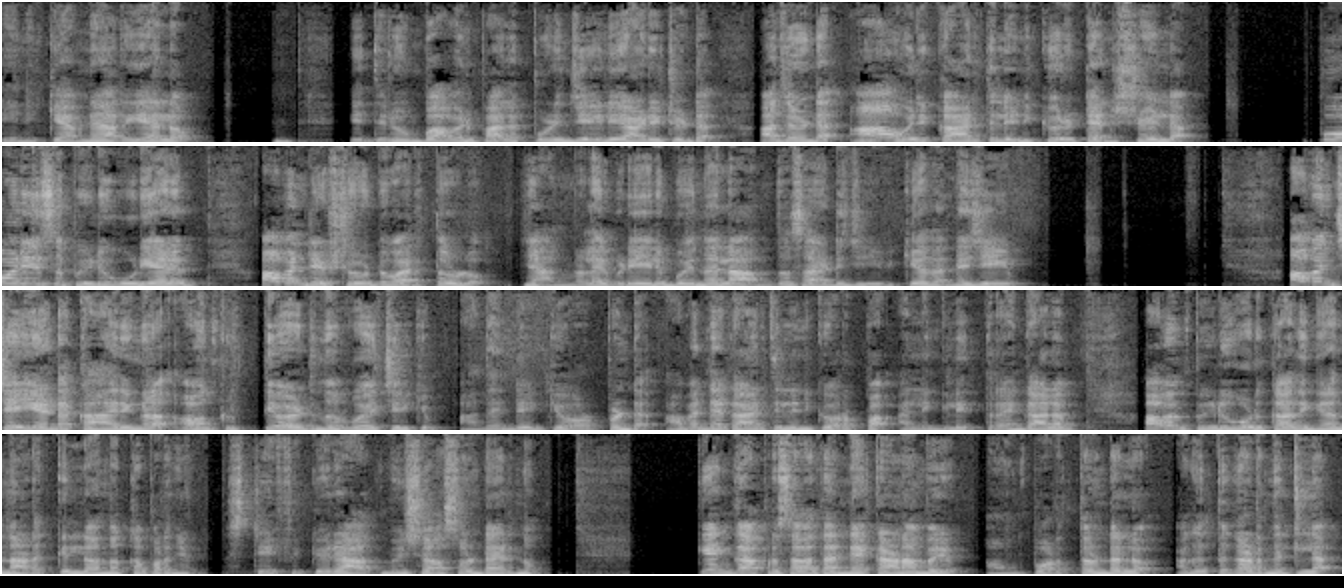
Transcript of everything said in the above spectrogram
എനിക്ക് അവനെ അറിയാലോ. ഇതിനു മുമ്പ് അവൻ പലപ്പോഴും ജയിലിൽ ആടിയിട്ടുണ്ട്. അതുകൊണ്ട് ആ ഒരു കാര്യത്തിൽ എനിക്കൊരു ടെൻഷനില്ല പോലീസ് പിടികൂടിയാലും അവൻ രക്ഷോട്ട് വരത്തുള്ളൂ. ഞങ്ങൾ എവിടെയെങ്കിലും പോയി നല്ല അന്തസ്സായിട്ട് ജീവിക്കുക തന്നെ ചെയ്യും. അവൻ ചെയ്യേണ്ട കാര്യങ്ങൾ അവൻ കൃത്യമായിട്ട് നിർവഹിച്ചിരിക്കും. അതെന്റെ എനിക്ക് ഉറപ്പുണ്ട്. അവന്റെ കാര്യത്തിൽ എനിക്ക് ഉറപ്പാ. അല്ലെങ്കിൽ ഇത്രയും കാലം അവൻ പിടികൊടുക്കാതെ ഇങ്ങനെ നടക്കില്ല എന്നൊക്കെ പറഞ്ഞു. സ്റ്റെഫിക്ക് ഒരു ആത്മവിശ്വാസം ഉണ്ടായിരുന്നു. ഗംഗാ പ്രസാദ് തന്നെ കാണാൻ വരും. അവൻ പുറത്തുണ്ടല്ലോ. അകത്ത് കടന്നിട്ടില്ല.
